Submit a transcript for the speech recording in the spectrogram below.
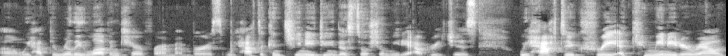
Uh, we have to really love and care for our members. We have to continue doing those social media outreaches. We have to create a community around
